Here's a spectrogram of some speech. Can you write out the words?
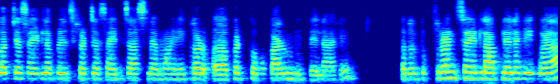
वरच्या साईडला प्रिन्स कटच्या साईडचा असल्यामुळे हे कट कट करून काढून घेतलेलं आहे. परंतु फ्रंट साईडला आपल्याला हे गळा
